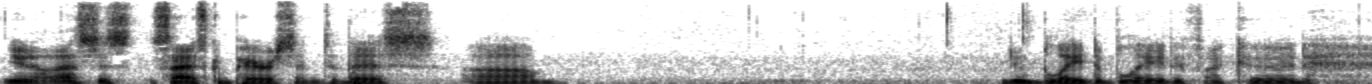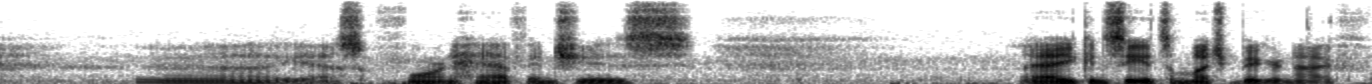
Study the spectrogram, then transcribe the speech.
you know, that's just size comparison to this. Um, do blade to blade if I could. Uh, yeah, so four and a half inches. Uh, you can see it's a much bigger knife.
